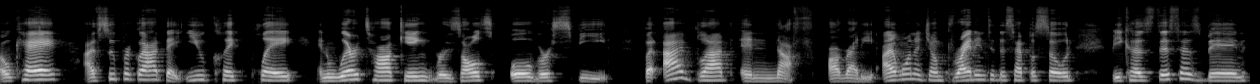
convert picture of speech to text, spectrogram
Okay? I'm super glad that you click play and we're talking results over speed. But I've blabbed enough already. I want to jump right into this episode because this has been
